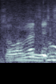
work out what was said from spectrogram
Жаловляйтесь.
